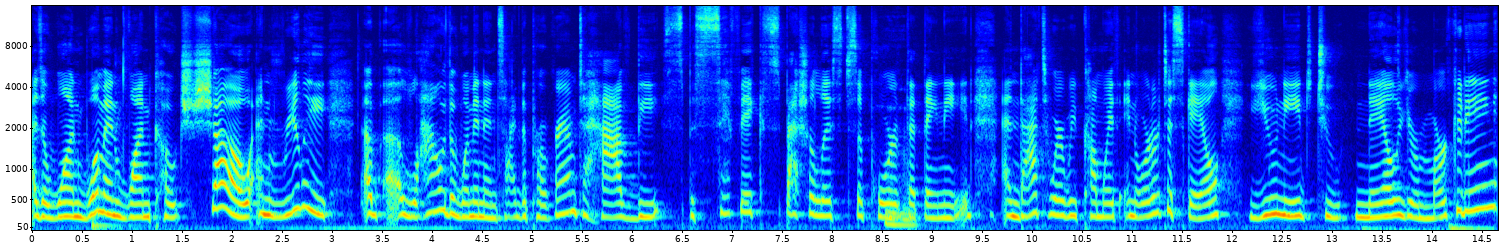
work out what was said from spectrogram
as a one woman, one coach show and really uh, allow the women inside the program to have the specific specialist support that they need. And that's where we've come with in order to scale, you need to nail your marketing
